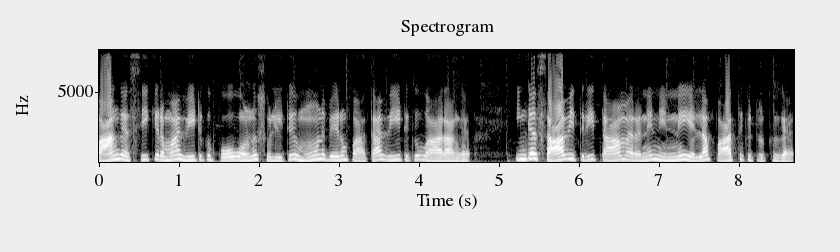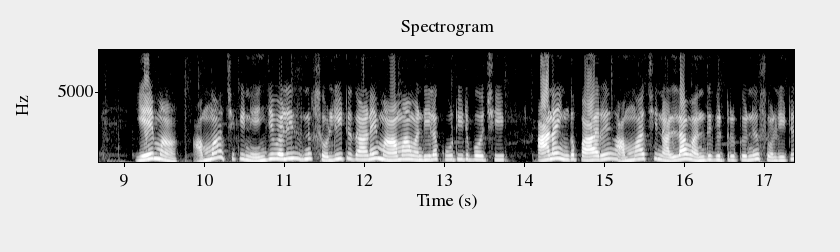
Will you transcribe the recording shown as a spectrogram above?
வாங்க சீக்கிரமாக வீட்டுக்கு போவோன்னு சொல்லிட்டு மூணு பேரும் பார்த்தா வீட்டுக்கு வாராங்க. இங்கே சாவித்திரி தாமரன்னு நின்று எல்லாம் பார்த்துக்கிட்டு இருக்குங்க ஏம்மா அம்மாச்சிக்கு நெஞ்சு வலின்னு சொல்லிட்டு தானே மாமா வண்டியில் கூட்டிகிட்டு போச்சு. ஆனால் இங்கே பாரு அம்மாச்சி நல்லா வந்துக்கிட்டு இருக்குன்னு சொல்லிட்டு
